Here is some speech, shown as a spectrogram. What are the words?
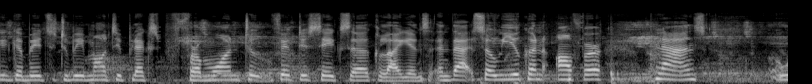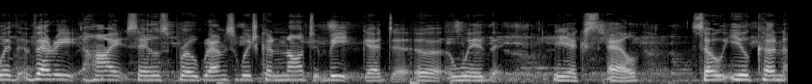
gigabits to be multiplexed from 1 to 56 uh, clients. And that so you can offer plans with very high sales programs which cannot be get uh, with EXL. So you can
